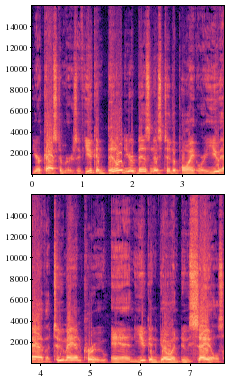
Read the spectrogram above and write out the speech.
your customers. If you can build your business to the point where you have a two man crew and you can go and do sales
